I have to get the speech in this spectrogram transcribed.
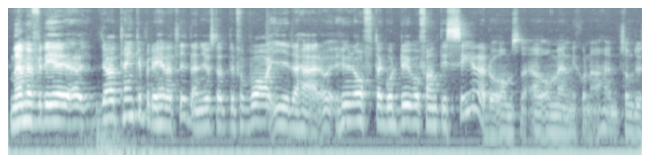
Nej men för det, jag tänker på det hela tiden, just att det får vara i det här. Och hur ofta går du och fantiserar då om, om människorna? Som du,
